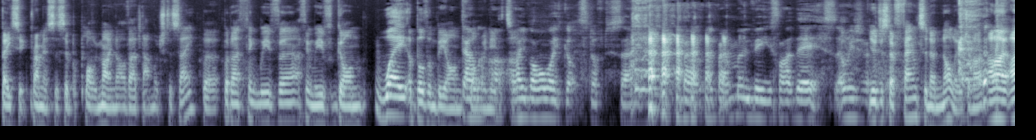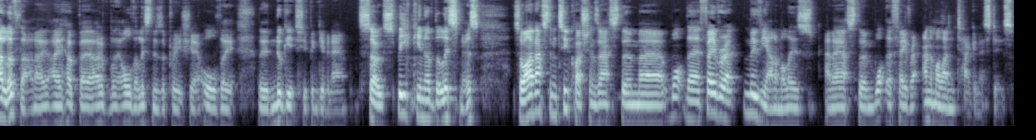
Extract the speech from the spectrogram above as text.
basic premise, a simple plot, we might not have had that much to say, but but I think we've uh, I think we've gone way above and beyond Dan, what we needed to. I, have always got stuff to say about, about movies like this. You're just a fountain of knowledge, and I, and I, I love that. And I, I hope uh, I hope all the listeners appreciate all the, the nuggets you've been giving out. So, speaking of the listeners, so I've asked them two questions. I asked them uh, what their favourite movie animal is, and I asked them what their favourite animal antagonist is.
